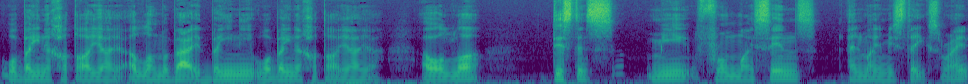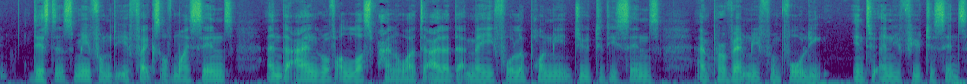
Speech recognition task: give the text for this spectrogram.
wa bayna khatayaya. Allahumma ba'id bayni wa bayna khatayaya. Oh Allah, distance me from my sins and my mistakes, right? Distance me from the effects of my sins and the anger of Allah subhanahu wa ta'ala that may fall upon me due to these sins and prevent me from falling into any future sins.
